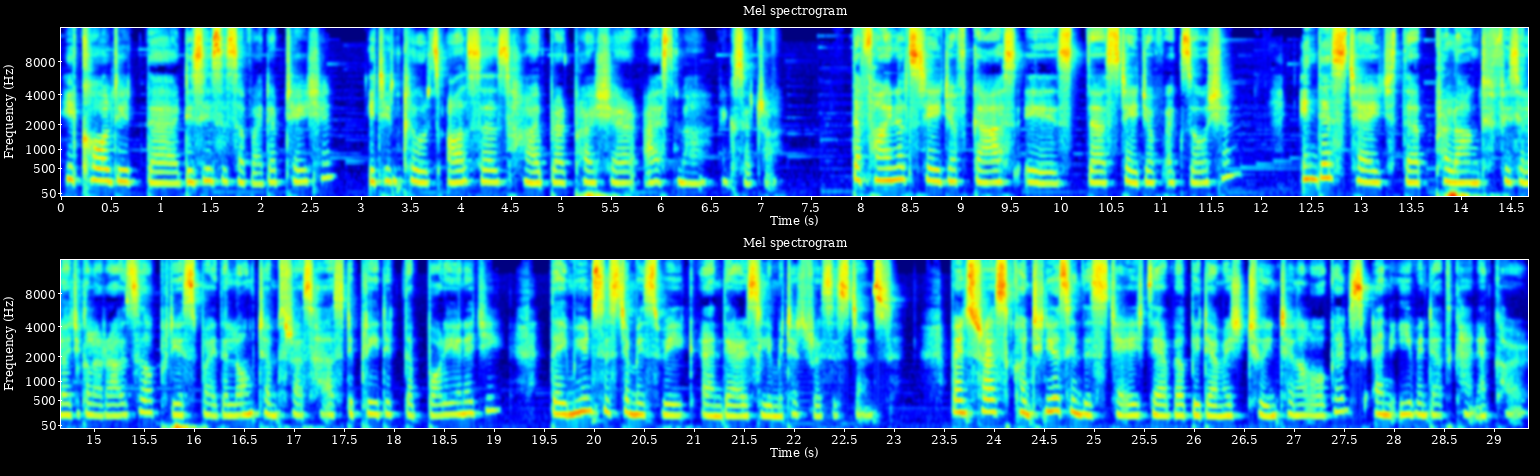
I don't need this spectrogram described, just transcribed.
He called it the diseases of adaptation. It includes ulcers, high blood pressure, asthma, etc. The final stage of gas is the stage of exhaustion. In this stage, the prolonged physiological arousal produced by the long term stress has depleted the body energy. The immune system is weak and there is limited resistance. When stress continues in this stage, there will be damage to internal organs and even death can occur.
